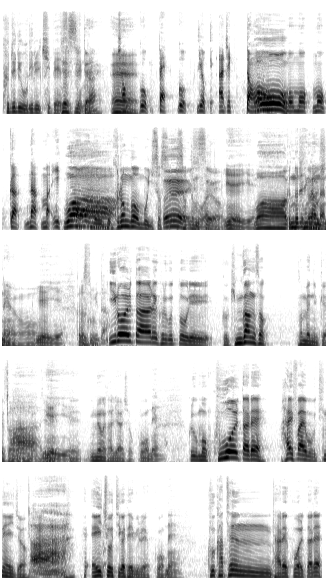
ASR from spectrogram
그들이 우리를 지배했을? 때. 적국, 백국, 육 아직도 뭐뭐 뭐가 남아 있고 뭐, 뭐, 그런 거 뭐 있었, 네, 있었던 것 같아요. 예, 예. 와, 그 노래 생각나네요. 예, 예. 그렇습니다. 1월 달에 그리고 또 우리 그 김광석 선배님께서 아, 예, 예. 예, 운명을 달리하셨고 네. 그리고 뭐 9월 달에 High Five Of Teenager 아. H.O.T가 데뷔를 했고 네. 그 같은 달에 9월 달에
